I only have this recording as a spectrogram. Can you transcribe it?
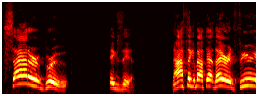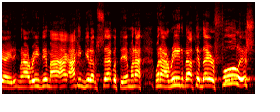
sadder group exists. Now I think about that, they are infuriating. When I read them, I, I, I, can get upset with them. When I, when I read about them, they are foolish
